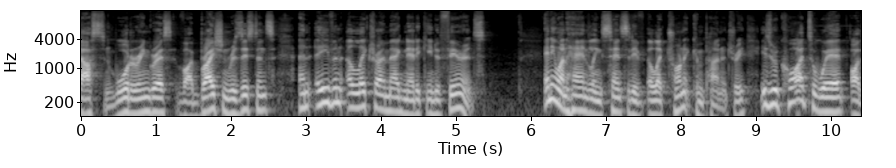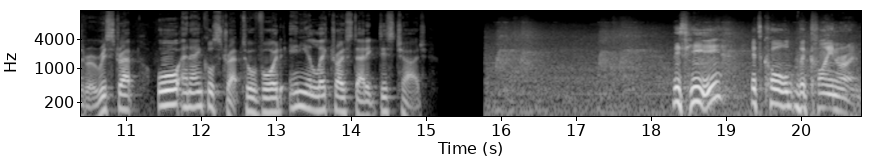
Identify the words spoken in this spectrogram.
dust and water ingress, vibration resistance, and even electromagnetic interference. Anyone handling sensitive electronic componentry is required to wear either a wrist strap or an ankle strap to avoid any electrostatic discharge. This here, it's called the clean room.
